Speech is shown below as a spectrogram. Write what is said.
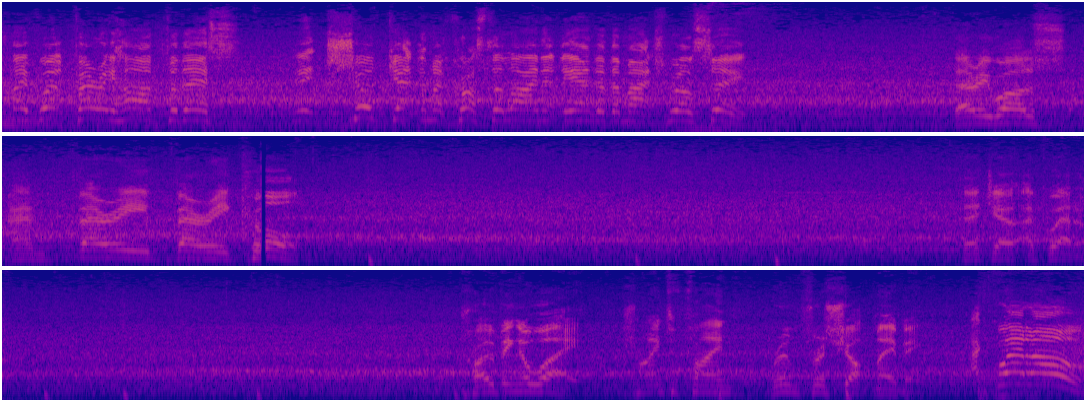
And they've worked very hard for this. It should get them across the line at the end of the match. We'll see. There he was, and very, very cool. Sergio Aguero. Probing away, trying to find room for a shot, maybe. Aguero!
